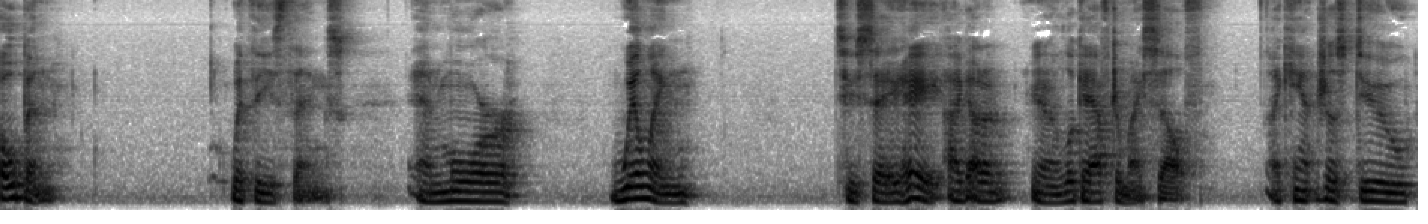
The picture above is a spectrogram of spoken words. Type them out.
open with these things and more willing to say, hey, I got to you know look after myself. I can't just do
